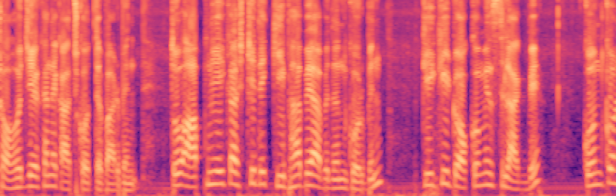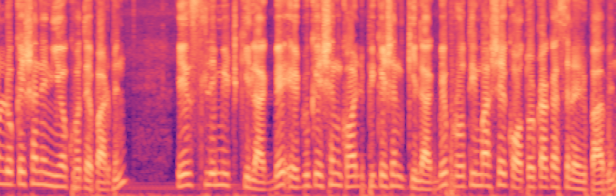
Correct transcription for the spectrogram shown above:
সহজে এখানে কাজ করতে পারবেন। তো আপনি এই কাজটিতে কীভাবে আবেদন করবেন? কী কী ডকুমেন্টস লাগবে? কোন কোন লোকেশানে নিয়োগ হতে পারবেন? এজ লিমিট কী লাগবে? এডুকেশন কোয়ালিফিকেশান কী লাগবে? প্রতি মাসে কত টাকা স্যালারি পাবেন?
